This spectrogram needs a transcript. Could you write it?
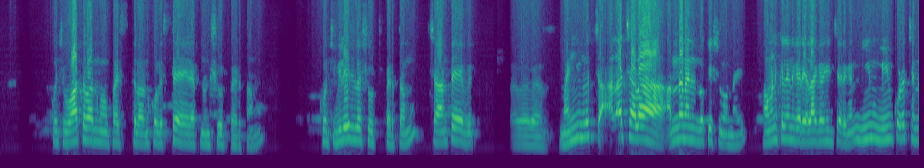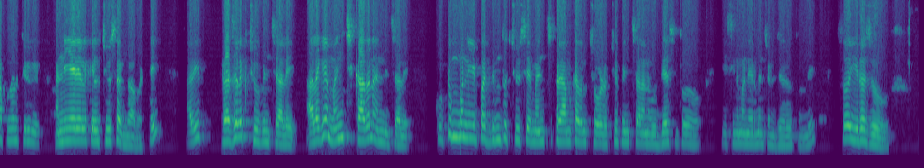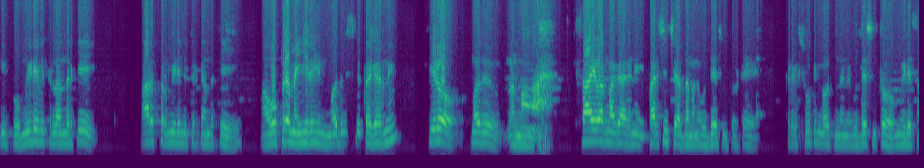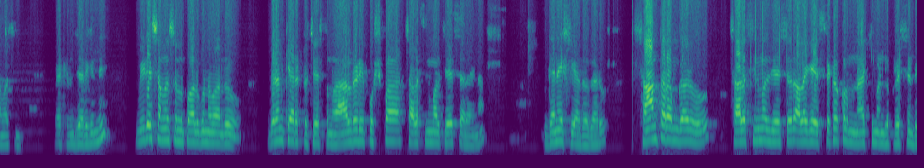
కొంచెం వాతావరణం పరిస్థితులు అనుకూలిస్తే రేపు నుండి షూట్ పెడతాము. కొంచెం విలేజ్లో షూట్ పెడతాము. చా- అంటే మన్యంలో చాలా చాలా అందమైన లొకేషన్లు ఉన్నాయి. పవన్ కళ్యాణ్ గారు ఎలా గ్రహించారు కానీ మేము మేము కూడా చిన్నప్పటి నుండి తిరిగి అన్ని ఏరియాలకు వెళ్ళి చూసాం కాబట్టి అది ప్రజలకు చూపించాలి. అలాగే మంచి కథను అందించాలి. కుటుంబ నేపథ్యంతో చూసే మంచి ప్రేమ కథను చూడ చూపించాలనే ఉద్దేశంతో ఈ సినిమా నిర్మించడం జరుగుతుంది. సో ఈరోజు మీకు మీడియా మిత్రులందరికీ భారత్పుర మీడియా మిత్రులకి అందరికీ మా ఓ ప్రేమ హీరోయిన్ మధుస్మిత గారిని హీరో మధు మా సాయి వర్మ గారిని పరిచయం చేద్దామనే ఉద్దేశంతో ఇక్కడ షూటింగ్ అవుతుందనే ఉద్దేశంతో మీడియా సమావేశం పెట్టడం జరిగింది. మీడియా సమావేశంలో పాల్గొన్న వాళ్ళు విలన్ క్యారెక్టర్ చేస్తున్నారు. ఆల్రెడీ పుష్ప చాలా సినిమాలు చేశారు ఆయన. గణేష్ యాదవ్ గారు శాంతారాం గారు చాలా సినిమాలు చేశారు. అలాగే శ్రీకాకుళం నాట్య మండలి ప్రెసిడెంట్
